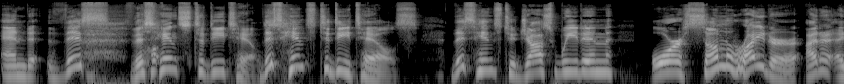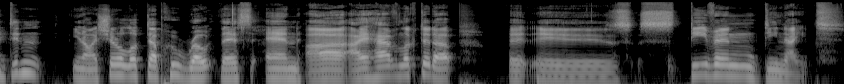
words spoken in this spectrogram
And this This hints to details. this hints to details. This hints to Joss Whedon or some writer. I don't I didn't, you know, I should have looked up who wrote this and Uh, I have looked it up. It is Stephen D. Knight.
